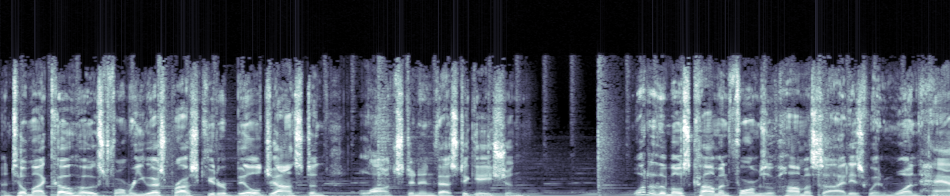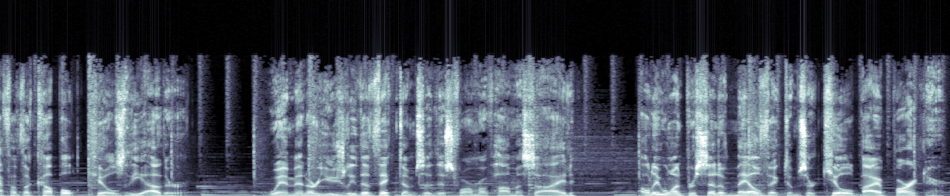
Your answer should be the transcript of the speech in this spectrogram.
until my co host, former U.S. Prosecutor Bill Johnston, launched an investigation. One of the most common forms of homicide is when one half of a couple kills the other. Women are usually the victims of this form of homicide. Only 1% of male victims are killed by a partner.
